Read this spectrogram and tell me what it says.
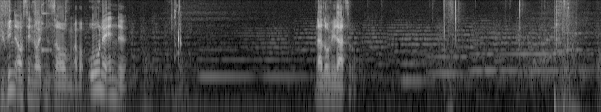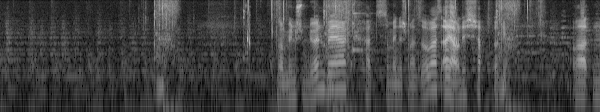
Gewinn aus den Leuten saugen, aber ohne Ende. Na, so viel dazu. So, München-Nürnberg hat zumindest mal sowas. Ah ja, und ich hab... Okay. Warten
